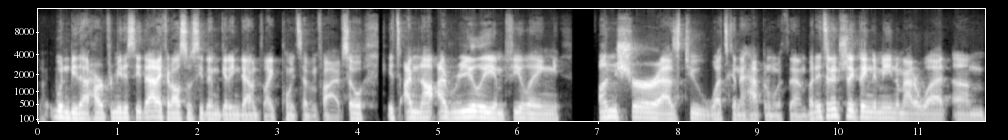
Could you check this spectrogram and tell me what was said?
it wouldn't be that hard for me to see that. I could also see them getting down to like 0.75. So it's I'm not I really am feeling unsure as to what's going to happen with them. But it's an interesting thing to me no matter what. Um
